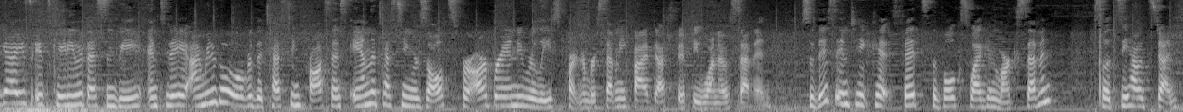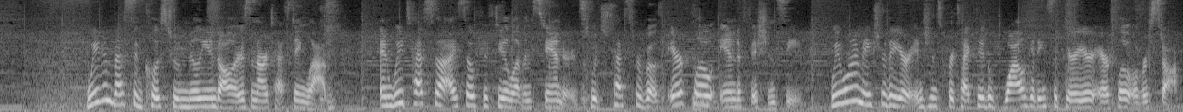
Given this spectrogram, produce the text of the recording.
Hey guys, it's Katie with S&B, and today I'm going to go over the testing process and the testing results for our brand new release, part number 75-5107. So this intake kit fits the Volkswagen Mark 7, so let's see how it's done. We've invested close to a million dollars in our testing lab, and we test the ISO 5011 standards, which tests for both airflow and efficiency. We want to make sure that your engine's protected while getting superior airflow over stock.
